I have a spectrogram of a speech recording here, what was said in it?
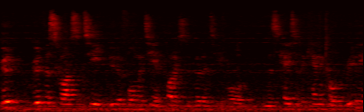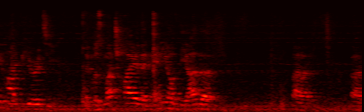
good, good viscosity, uniformity, and product stability, or in this case of the chemical, really high purity, that was much higher than any of the other uh, uh,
